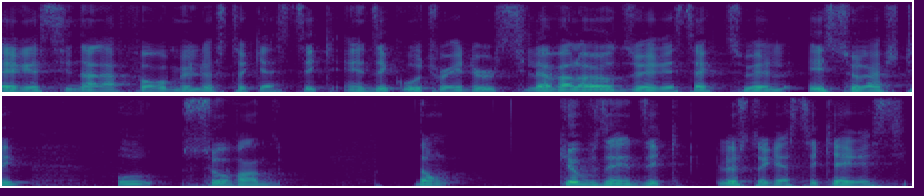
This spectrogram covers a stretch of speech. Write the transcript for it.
RSI dans la formule stochastique indique au trader si la valeur du RSI actuel est surachetée ou survendue. Donc, que vous indique le stochastique RSI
